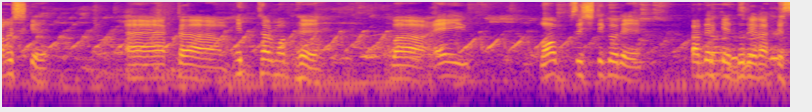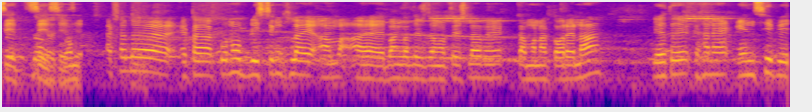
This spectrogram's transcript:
মানুষকে একটা মিথ্যার মধ্যে বা এই মব সৃষ্টি করে তাদেরকে দূরে রাখতে চেয়েছে আসলে এটা কোনো বিশৃঙ্খলায় বাংলাদেশ জামাত ইসলামে কামনা করে না। যেহেতু এখানে এনসিপি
